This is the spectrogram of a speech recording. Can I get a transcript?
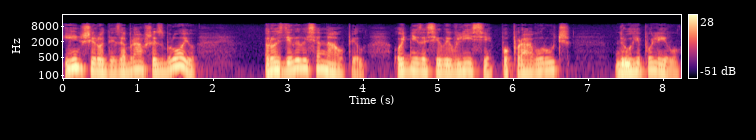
Інші роди, забравши зброю, розділилися навпіл. Одні засіли в лісі по праву руч, другі по ліву.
